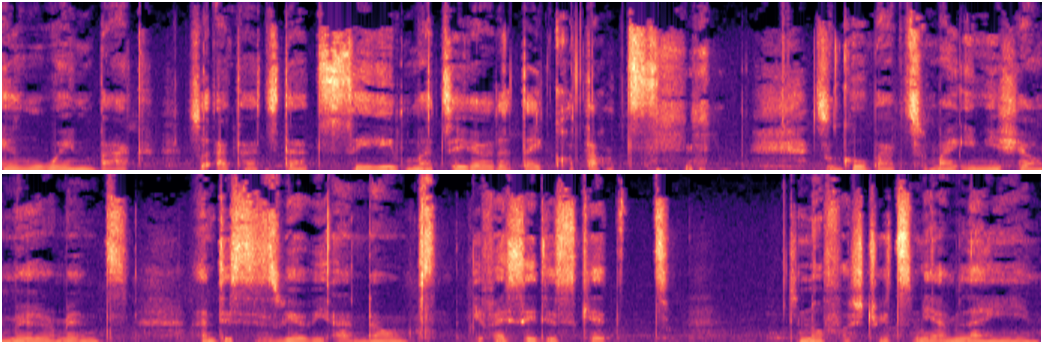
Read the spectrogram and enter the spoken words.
and went back so attach that same material that I cut out to go back to my initial measurements. And this is where we are now. If I say this skirt do not frustrate me I'm lying.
